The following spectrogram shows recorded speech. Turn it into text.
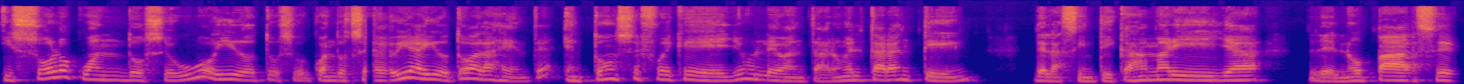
y solo cuando se hubo ido, cuando se había ido toda la gente, entonces fue que ellos levantaron el tarantín de las cinticas amarillas, del no pase,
